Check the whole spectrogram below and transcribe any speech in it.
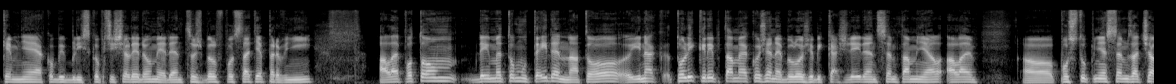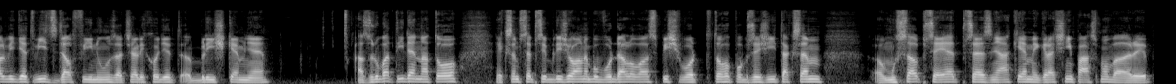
ke mně jakoby blízko přišel jenom jeden, což byl v podstatě první. Ale potom, dejme tomu týden na to, jinak tolik ryb tam jakože nebylo, že by každý den jsem tam měl, ale postupně jsem začal vidět víc delfínů, začali chodit blíž ke mně. A zhruba týden na to, jak jsem se přibližoval nebo oddaloval spíš od toho pobřeží, tak jsem musel přejet přes nějaké migrační pásmo velryb,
